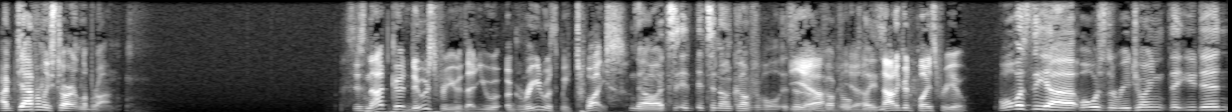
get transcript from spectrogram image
I'm definitely starting LeBron. This is not good news for you that you agreed with me twice. No, it's it, it's an uncomfortable it's an yeah, uncomfortable yeah. place. Not a good place for you. What was the uh, what was the rejoin that you did? No,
